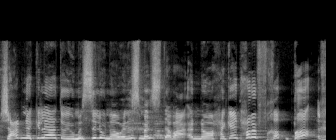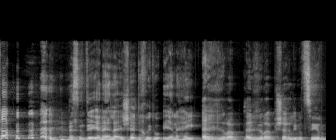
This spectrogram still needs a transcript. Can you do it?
شعبنا كلياته يمثلنا ويل سميث تبع إنه حكيت حرف خطأ بس انت يعني هلا اجيت أخوي يعني هي اغرب أغرب شغلة بتصير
